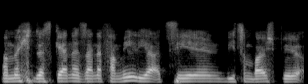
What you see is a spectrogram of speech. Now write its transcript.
man möchte das gerne seiner Familie erzählen, wie zum Beispiel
